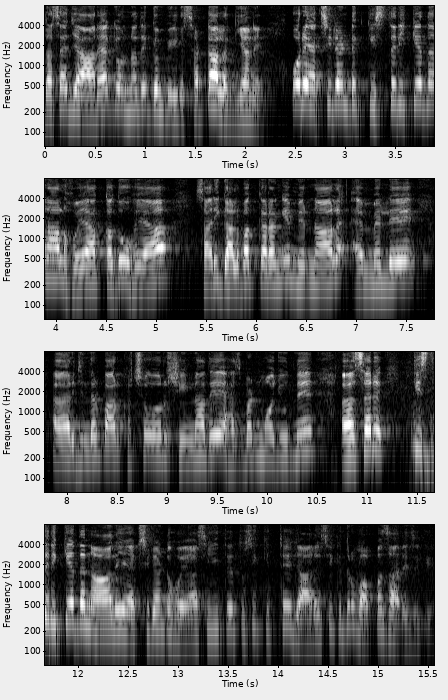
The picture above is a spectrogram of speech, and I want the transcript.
ਦੱਸਿਆ ਜਾ ਰਿਹਾ ਕਿ ਉਹਨਾਂ ਦੇ ਗੰਭੀਰ ਸੱਟਾਂ ਲੱਗੀਆਂ ਨੇ। ਔਰ ਐਕਸੀਡੈਂਟ ਕਿਸ ਤਰੀਕੇ ਦੇ ਨਾਲ ਹੋਇਆ ਕਦੋਂ ਹੋਇਆ ਸਾਰੀ ਗੱਲਬਾਤ ਕਰਾਂਗੇ। ਮੇਰੇ ਨਾਲ ਐਮਐਲਏ ਰਜਿੰਦਰ ਪਾਲ ਖੁਸ਼ੋਰ ਸ਼ੀਨਾ ਦੇ ਹਸਬੰਡ ਮੌਜੂਦ ਨੇ। ਸਰ ਕਿਸ ਤਰੀਕੇ ਦੇ ਨਾਲ ਇਹ ਐਕਸੀਡੈਂਟ ਹੋਇਆ ਸੀ ਤੇ ਤੁਸੀਂ ਕਿੱਥੇ ਜਾ ਰਹੇ ਸੀ ਕਿੱਧਰੋਂ ਵਾਪਸ ਆ ਰਹੇ ਸੀਗੇ?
